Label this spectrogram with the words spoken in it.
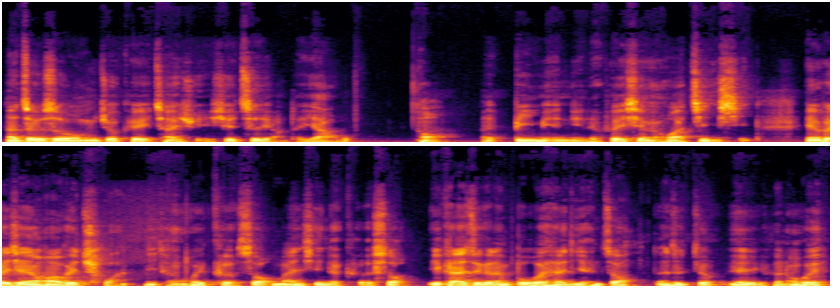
那这个时候我们就可以采取一些治疗的药物，哦，来避免你的肺纤维化进行，因为肺纤维化会喘，你可能会咳嗽，慢性的咳嗽，一开始可能不会很严重，但是就诶可能会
